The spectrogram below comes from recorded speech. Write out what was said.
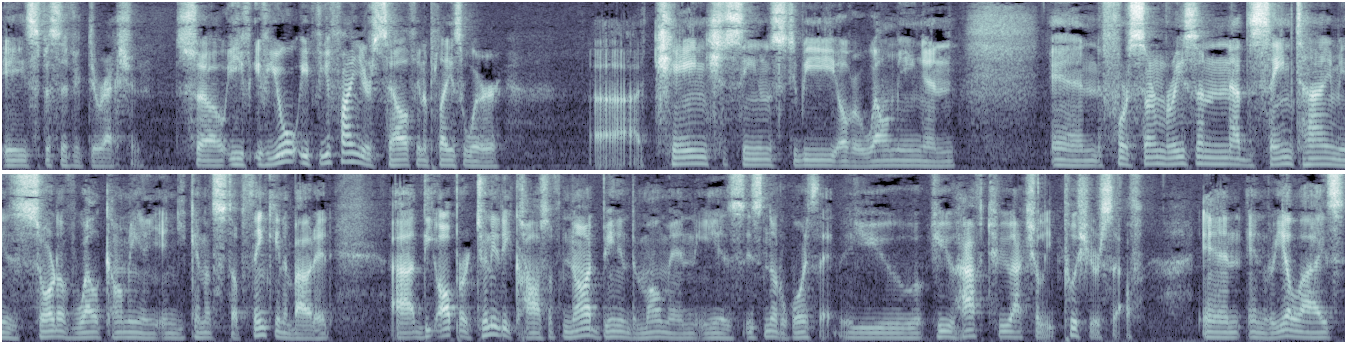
a specific direction. So if if you if you find yourself in a place where uh, change seems to be overwhelming and and for some reason at the same time is sort of welcoming and, and you cannot stop thinking about it uh, the opportunity cost of not being in the moment is is not worth it you you have to actually push yourself and and realize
